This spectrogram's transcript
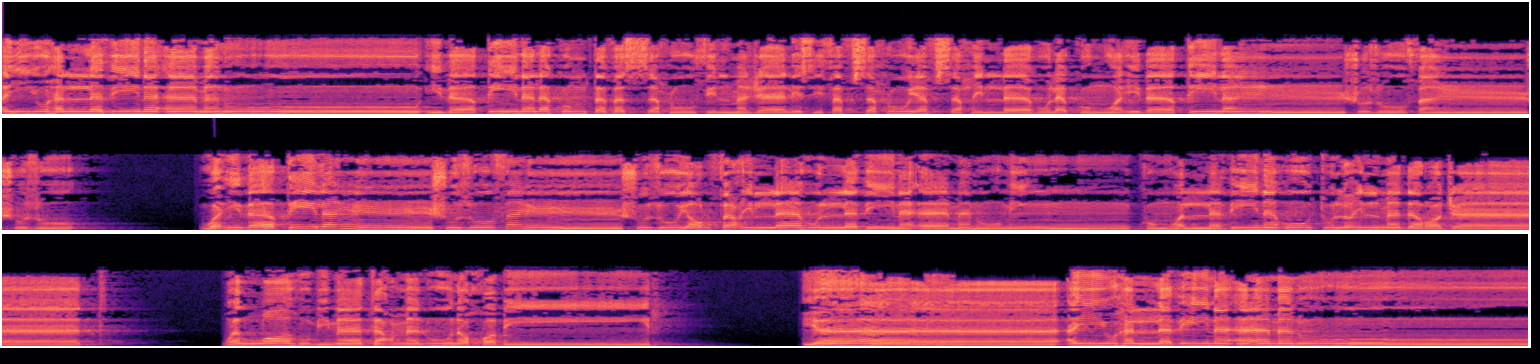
أيها الذين آمنوا إذا قيل لكم تفسحوا في المجالس فافسحوا يفسح الله لكم وإذا قيل انشزوا فانشزوا واذا قيل انشزوا فانشزوا يرفع الله الذين امنوا منكم والذين اوتوا العلم درجات والله بما تعملون خبير يا ايها الذين امنوا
